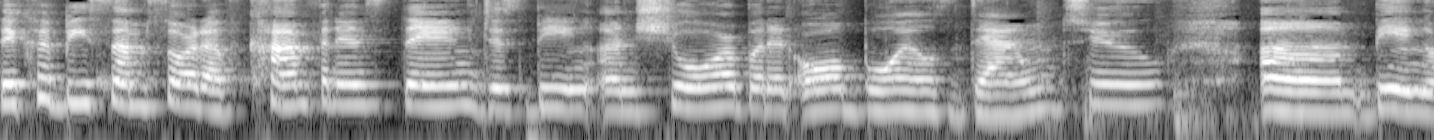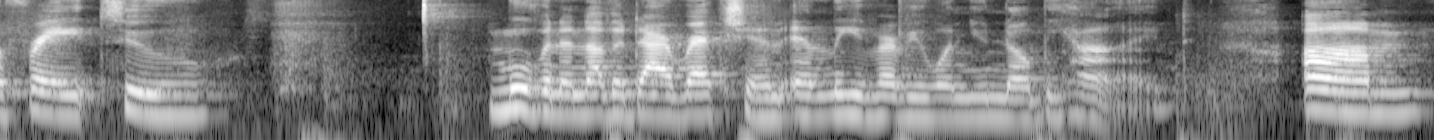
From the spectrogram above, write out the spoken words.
there could be some sort of confidence thing, just being unsure, but it all boils down to um, being afraid to move in another direction and leave everyone you know behind. Um,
